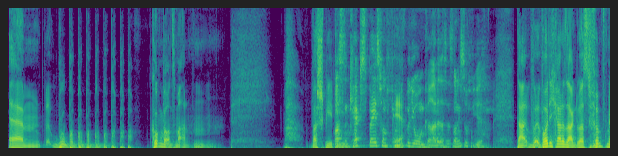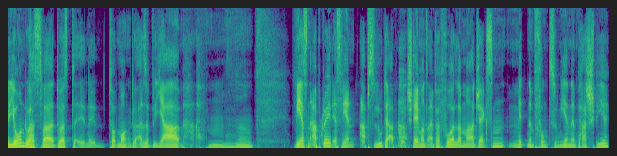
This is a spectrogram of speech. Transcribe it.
Ähm, gucken wir uns mal an. Hm. Was spielt Du hast die? einen Cap Space von 5 Ja. Millionen gerade, das ist noch nicht so viel. Da wollte ich gerade sagen, du hast 5 Millionen, du hast zwar, du hast äh, ne, Todd Monken, du, also ja, hm, wäre es ein Upgrade? Es wäre ein absoluter Upgrade. Ah. Stellen wir uns einfach vor, Lamar Jackson mit einem funktionierenden Passspiel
